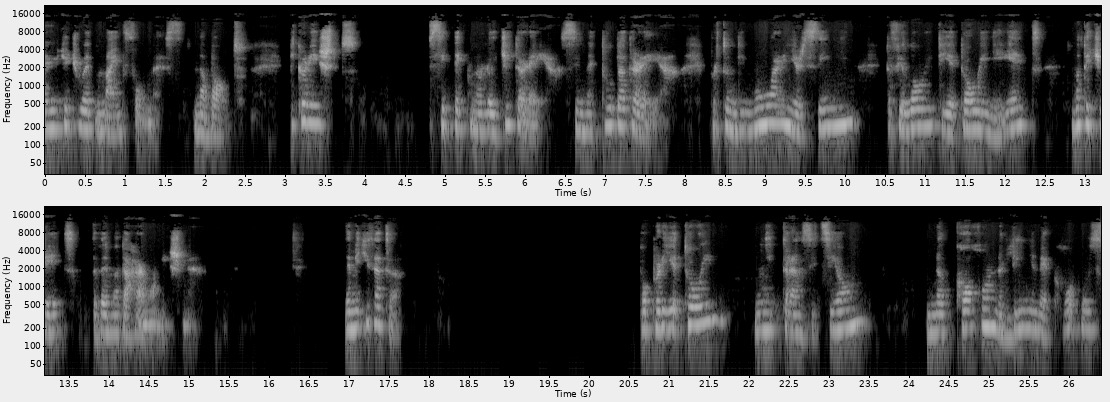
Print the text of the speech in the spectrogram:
ajo që quhet mindfulness në botë. Pikërisht si teknologji të reja, si metoda të reja, për të ndihmuar njerëzimin të fillojë të jetojë një jetë më të qetë dhe më të harmonishme. Dhe megjithatë, po përjetojmë një tranzicion në kohën, në linjën e kohës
